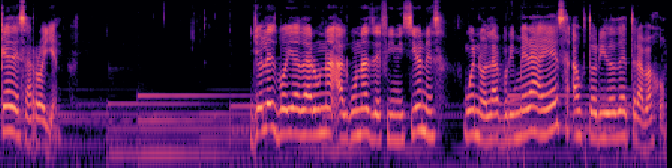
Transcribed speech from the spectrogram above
que desarrollen. Yo les voy a dar algunas definiciones. Bueno, la primera es autoridad de trabajo.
